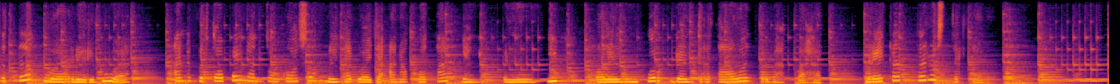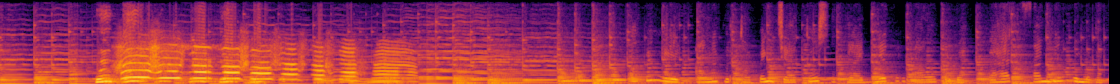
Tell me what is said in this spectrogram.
Setelah keluar dari gua, anak bertopeng dan tong kosong melihat wajah anak kotak yang dipenuhi oleh lumpur dan tertawa terbahak-bahak. Mereka terus tertawa. Topeng milik anak bertopeng jatuh setelah dia tertawa terbahak-bahak sambil memegang.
